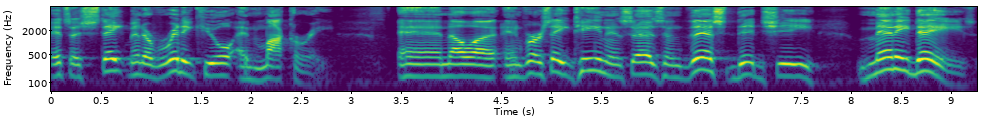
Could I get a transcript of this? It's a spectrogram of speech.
it's a statement of ridicule and mockery. And uh, in verse 18, it says, And this did she many days.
